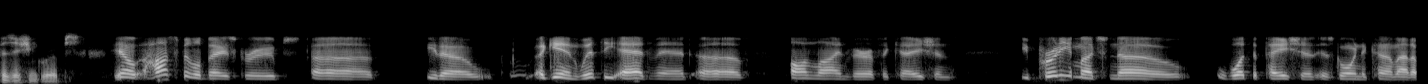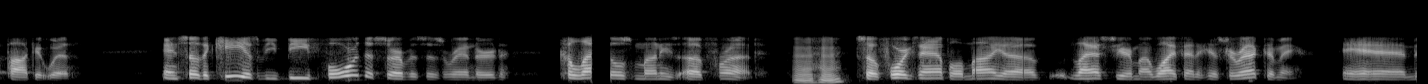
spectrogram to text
physician groups? You know, hospital-based groups. Uh, you know, again, with the advent of online verifications, you pretty much know what the patient is going to come out of pocket with. And so the key is be, before the service is rendered, collect those monies up front. Mm-hmm. So, for example, my uh, last year my wife had a hysterectomy, and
